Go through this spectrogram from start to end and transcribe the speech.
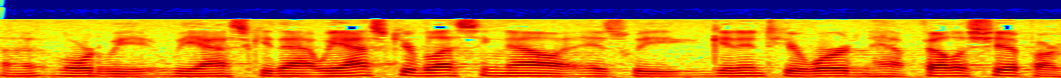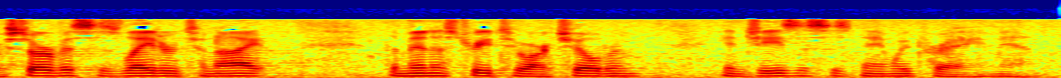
Uh, Lord, we, we ask you that. We ask your blessing now as we get into your word and have fellowship, our services later tonight, the ministry to our children. In Jesus' name we pray. Amen.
